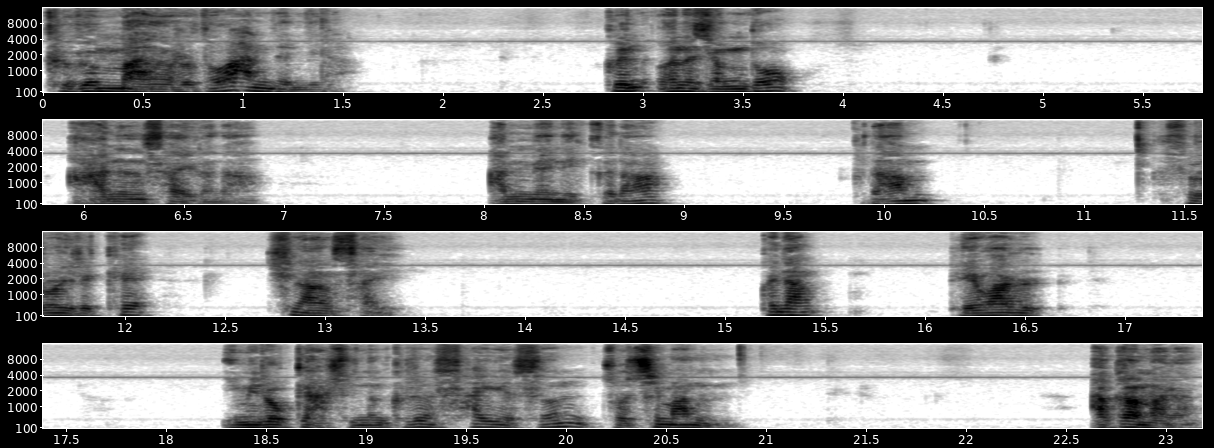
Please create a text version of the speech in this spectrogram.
그것만으로도 안 됩니다. 그건 어느 정도 아는 사이거나 안면이 있거나 그 다음 서로 이렇게 친한 사이 그냥 대화를 임의롭게 할 수 있는 그런 사이에선 좋지만 아까 말한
